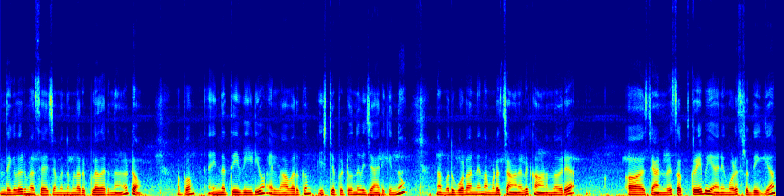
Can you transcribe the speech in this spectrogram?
എന്തെങ്കിലും ഒരു മെസ്സേജ് ആകുമ്പോൾ നമ്മൾ റിപ്ലൈ തരുന്നതാണ് കേട്ടോ. അപ്പം ഇന്നത്തെ ഈ വീഡിയോ എല്ലാവർക്കും ഇഷ്ടപ്പെട്ടു എന്ന് വിചാരിക്കുന്നു. അതുപോലെ തന്നെ നമ്മുടെ ചാനൽ കാണുന്നവർ ചാനൽ സബ്സ്ക്രൈബ് ചെയ്യാനും കൂടെ ശ്രദ്ധിക്കുക.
